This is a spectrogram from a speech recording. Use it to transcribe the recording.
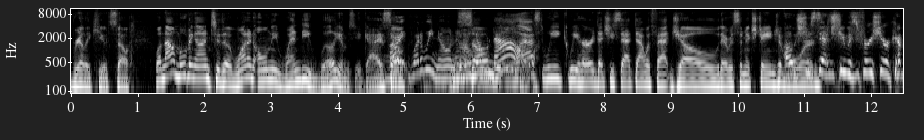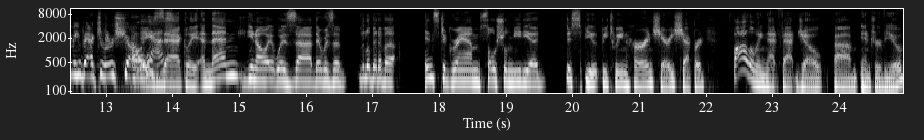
really cute. So, well, now moving on to the one and only Wendy Williams, you guys. So, All right, what do we know now? so know now? last week we heard that she sat down with Fat Joe. There was some exchange of Oh, words. she said she was for sure coming back to her show. Oh, yes. Exactly. And then, you know, it was uh there was a little bit of a Instagram social media dispute between her and Sherri Shepherd following that Fat Joe um, interview.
